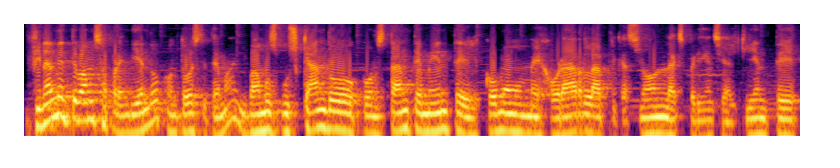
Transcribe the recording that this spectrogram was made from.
finalmente vamos aprendiendo con todo este tema y vamos buscando constantemente el cómo mejorar la aplicación, la experiencia del cliente,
